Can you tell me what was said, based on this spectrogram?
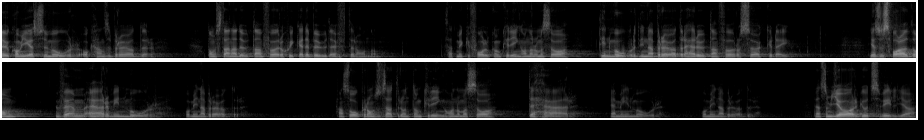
Nu kom Jesu mor och hans bröder. De stannade utanför och skickade bud efter honom. Det satt mycket folk omkring honom och sa Din mor och dina bröder är här utanför och söker dig. Jesus svarade dem Vem är min mor och mina bröder? Han såg på dem som satt runt omkring honom och sa Det här är min mor och mina bröder. Den som gör Guds vilja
